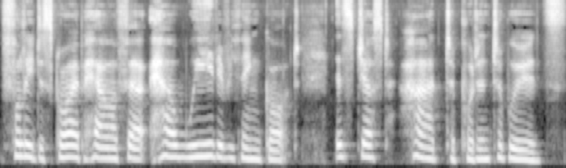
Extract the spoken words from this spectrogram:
fully describe how I felt, how weird everything got. It's just hard to put into words.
